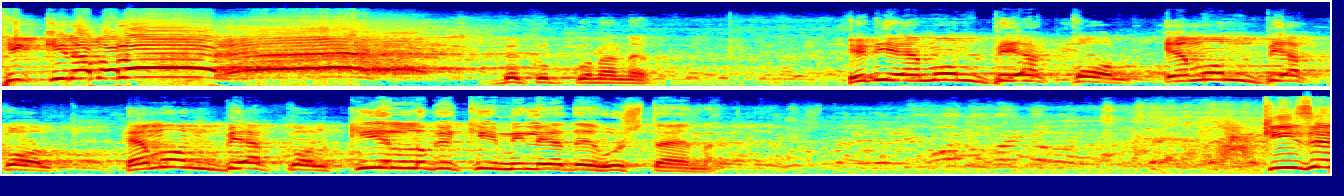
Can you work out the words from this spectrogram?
ঠিক কিনা বলে? বেকুব কোনানের। এটি এমন বেয়াকল এমন বেয়াকল এমন বেয়াকল কি এর লোকে কি মিলিয়ে দেয় হুসতায় না। কি যে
